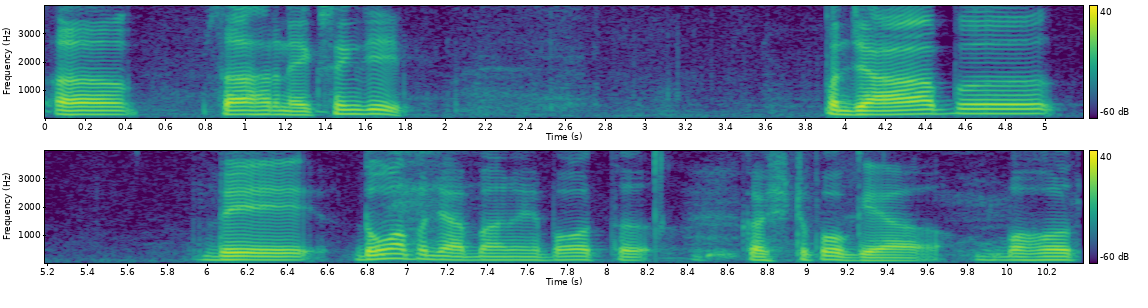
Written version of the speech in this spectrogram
ਅ, ਸਰ ਹਰਨੇਕ ਸਿੰਘ ਜੀ ਪੰਜਾਬ ਦੇ ਦੋਵਾਂ ਪੰਜਾਬਾਂ ਨੇ ਬਹੁਤ ਕਸ਼ਟ ਭੋਗਿਆ ਬਹੁਤ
